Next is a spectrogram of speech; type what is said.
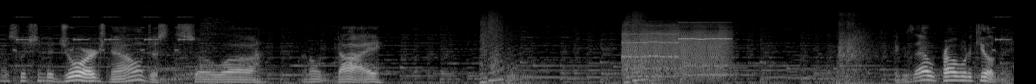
I'm switching to George now, just so uh, I don't die. Because that would probably would have killed me.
